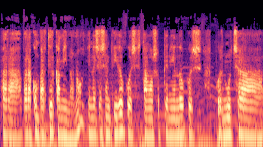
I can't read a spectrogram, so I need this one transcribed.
para, para compartir camino. ¿no? Y en ese sentido pues estamos obteniendo pues, pues mucha,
